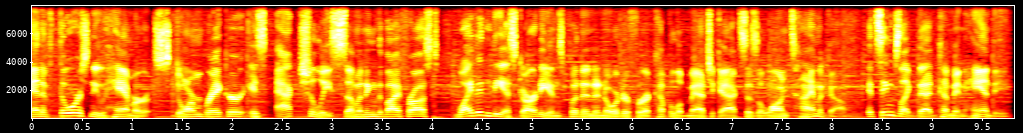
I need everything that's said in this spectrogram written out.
And if Thor's new hammer, Stormbreaker, is actually summoning the Bifrost, why didn't the Asgardians put in an order for a couple of magic axes a long time ago? It seems like that'd come in handy.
